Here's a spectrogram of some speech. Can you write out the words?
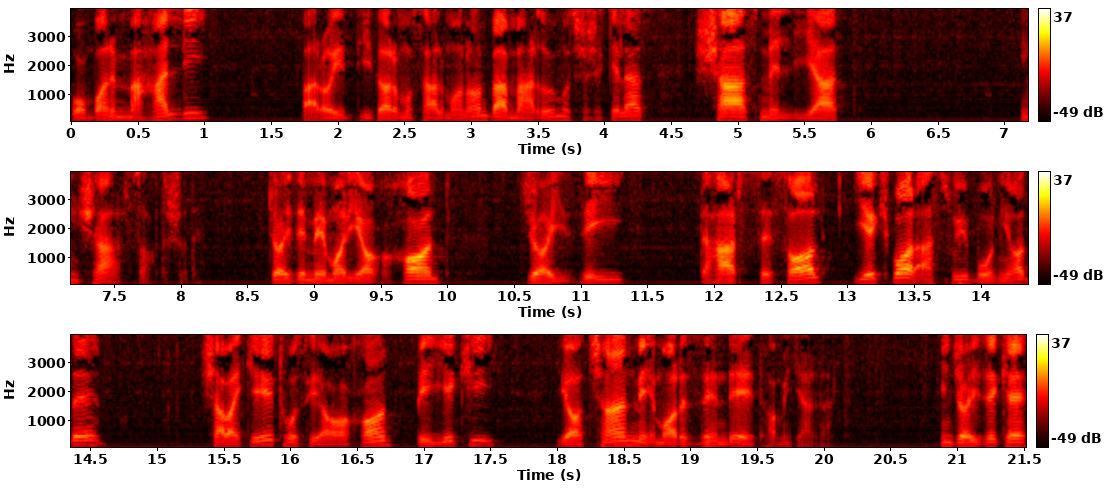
به عنوان محلی برای دیدار مسلمانان و مردم متشکل از 60 ملیت این شهر ساخته شده. جایزه معماری آقا خان جایزه هر سه سال یک بار از سوی بنیاد شبکه توسعه آقا خان به یکی یا چند معمار زنده اعطا می گردد این جایزه که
